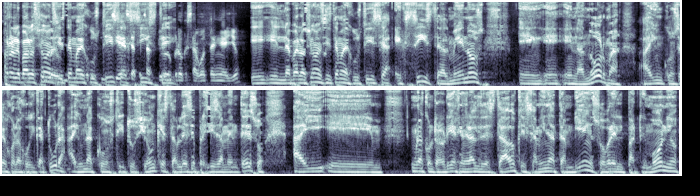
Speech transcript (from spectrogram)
Pero la evaluación al sistema de justicia existe. Yo creo que se agota en ello. Eh, la evaluación al sistema de justicia existe, al menos en, la norma. Hay un Consejo de la Judicatura, hay una constitución que establece precisamente eso. Hay eh, una Contraloría General del Estado que examina también sobre el patrimonio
